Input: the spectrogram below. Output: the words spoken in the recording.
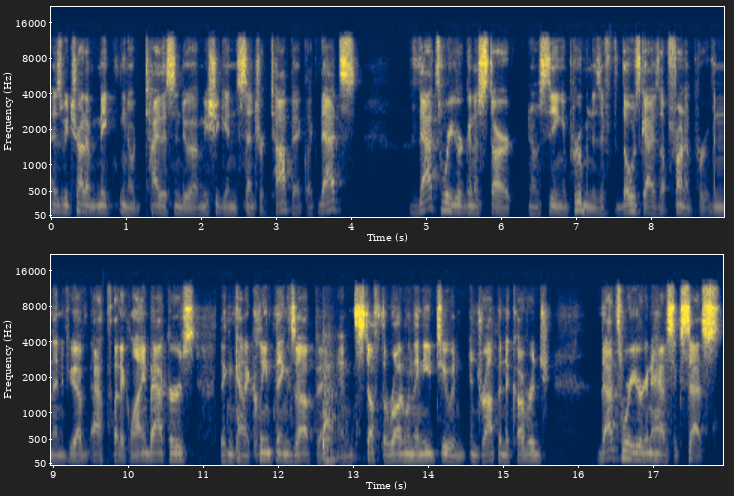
as we try to make, you know, tie this into a Michigan centric topic, like that's that's where you're going to start, you know, seeing improvement is if those guys up front improve. And then if you have athletic linebackers they can kind of clean things up and, and stuff the run when they need to and, and drop into coverage, that's where you're going to have success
